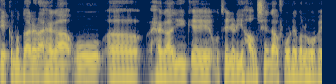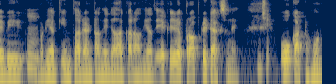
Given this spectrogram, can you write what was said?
ਇੱਕ ਮੁੱਦਾ ਜਿਹੜਾ ਹੈਗਾ ਉਹ ਹੈਗਾ ਜੀ ਕਿ ਉੱਥੇ ਜਿਹੜੀ ਹਾਊਸਿੰਗ ਅਫੋਰਡੇਬਲ ਹੋਵੇ ਵੀ। ਬੜੀਆਂ ਕੀਮਤਾਂ ਰੈਂਟਾਂ ਦੀਆਂ ਜ਼ਿਆਦਾ ਘਰਾਂ ਦੀਆਂ ਤੇ ਇੱਕ ਜਿਹੜੇ ਪ੍ਰਾਪਰਟੀ ਟੈਕਸ ਨੇ ਉਹ ਘੱਟ ਹੋਣ।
